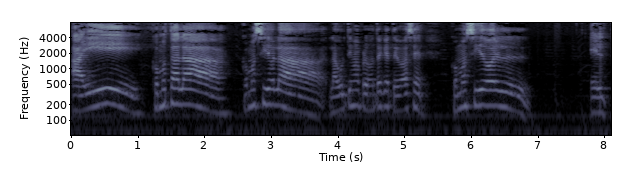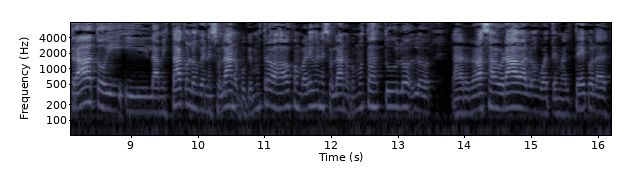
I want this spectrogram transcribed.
ahí, ¿cómo está la, cómo ha sido la, la última pregunta que te voy a hacer? ¿Cómo ha sido el, el trato y, y, la amistad con los venezolanos, porque hemos trabajado con varios venezolanos. ¿Cómo estás tú, lo, lo, la raza brava, los guatemaltecos, la,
